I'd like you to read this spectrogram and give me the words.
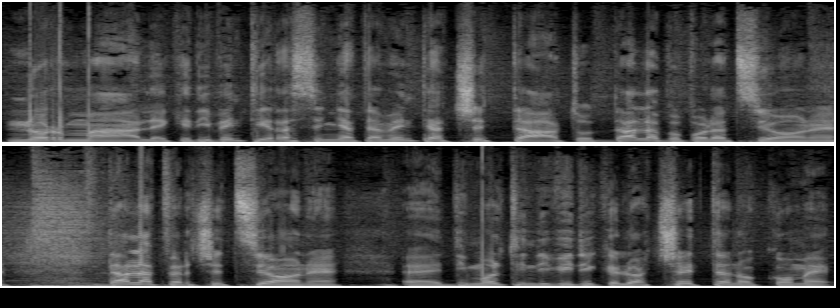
normale, che diventi rassegnatamente accettato dalla popolazione, dalla percezione eh, di molti individui che lo accettano come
